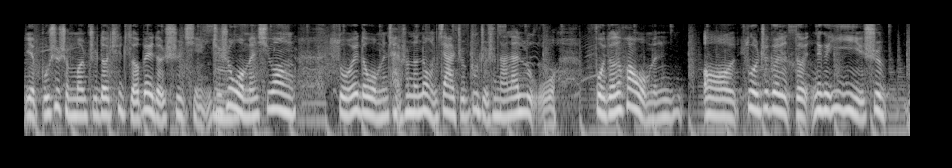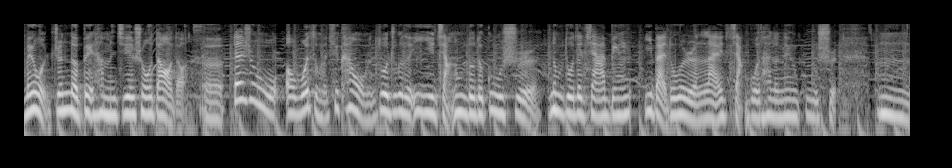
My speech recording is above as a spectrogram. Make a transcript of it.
也不是什么值得去责备的事情，只是我们希望所谓的我们产生的那种价值，不只是拿来撸。否则的话，我们呃做这个的那个意义是没有真的被他们接收到的。嗯，但是我呃我怎么去看我们做这个的意义？讲那么多的故事，那么多的嘉宾，一百多个人来讲过他的那个故事，嗯，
